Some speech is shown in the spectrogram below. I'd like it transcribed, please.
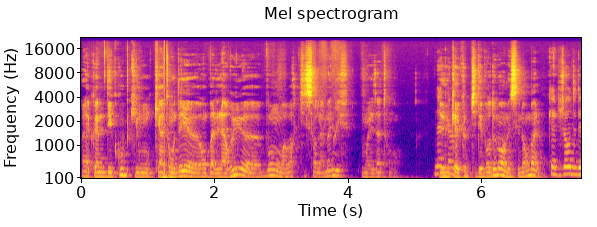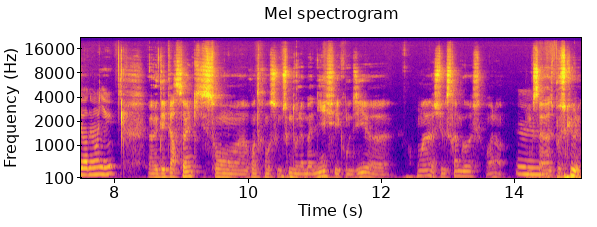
Voilà, quand même des groupes qui, ont, qui attendaient euh, en bas de la rue, euh, bon, on va voir qui sort de la manif, on va les attendre. Il y a eu D'accord. quelques petits débordements, mais c'est normal. Quel genre de débordement il y a eu? Euh, des personnes qui sont euh, rentrées en soum dans la manif et qui ont dit euh, Ouais, je suis extrême gauche, voilà. Hmm. Donc ça se bouscule.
